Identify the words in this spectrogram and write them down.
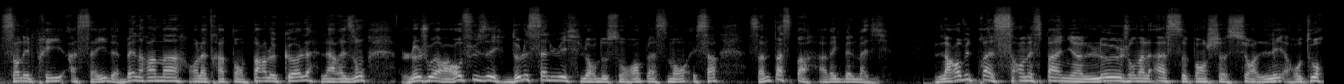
s'en est pris à Saïd Benrama en l'attrapant par le col. La raison, le joueur a refusé de le saluer lors de son remplacement et ça, ça ne passe pas avec Belmadi. La revue de presse en Espagne, le journal AS se penche sur les retours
